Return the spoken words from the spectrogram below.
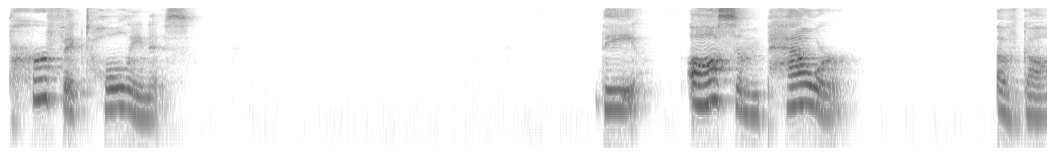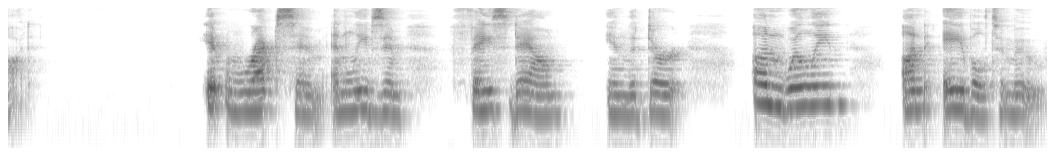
perfect holiness, the awesome power of God. It wrecks him and leaves him face down in the dirt, unwilling, unable to move.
